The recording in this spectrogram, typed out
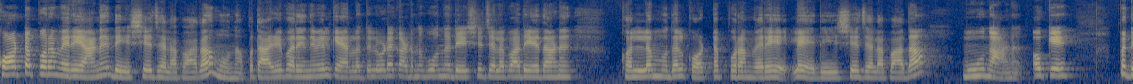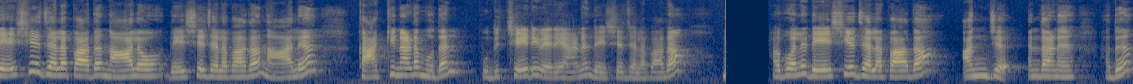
കോട്ടപ്പുറം വരെയാണ് ദേശീയ ജലപാത മൂന്ന് അപ്പോൾ താഴെ പറയുന്നവയിൽ കേരളത്തിലൂടെ കടന്നു പോകുന്ന ദേശീയ ജലപാത ഏതാണ് കൊല്ലം മുതൽ കോട്ടപ്പുറം വരെ അല്ലേ ദേശീയ ജലപാത മൂന്നാണ് ഓക്കെ അപ്പോൾ ദേശീയ ജലപാത നാലോ ദേശീയ ജലപാത നാല് കാക്കിനാട മുതൽ പുതുച്ചേരി വരെയാണ് ദേശീയ ജലപാത അതുപോലെ ദേശീയ ജലപാത അഞ്ച്. എന്താണ്? അത്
